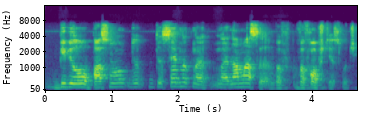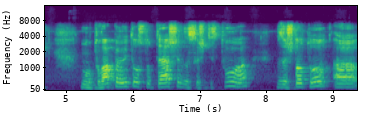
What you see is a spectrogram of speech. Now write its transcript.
би било опасно да, да седнат на, на една маса в, в общия случай. Но това правителство трябваше да съществува, защото а,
